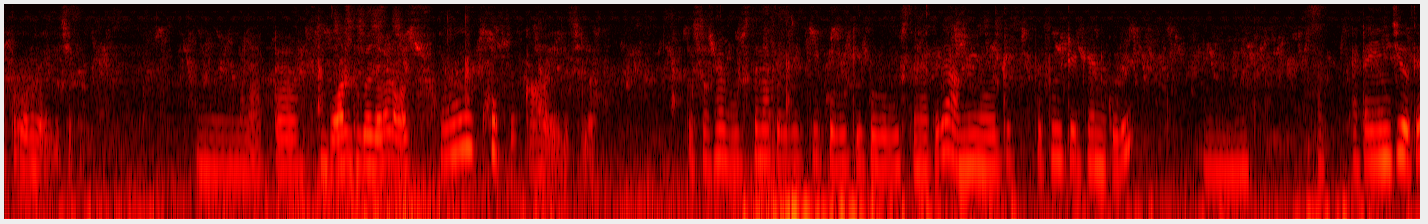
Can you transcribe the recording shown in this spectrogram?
এত বড় হয়ে গেছিল। মানে একটা বল ঢুকে যাবে অসংখ্য পোকা হয়ে গেছিল। তো সে সময় বুঝতে না পেরে যে কী করব কী করব বুঝতে না পেরে আমি ওর প্রথম ট্রিটমেন্ট করি। একটা এনজিওতে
